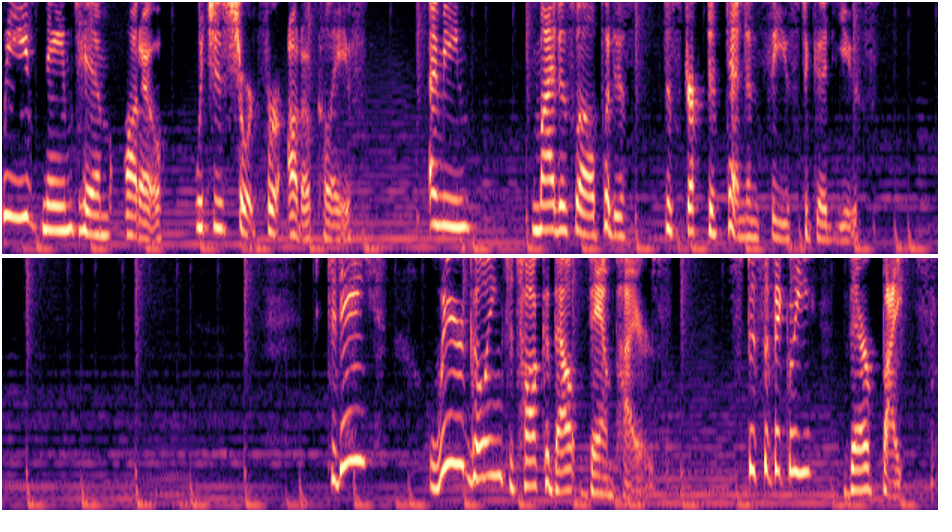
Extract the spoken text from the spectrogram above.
we've named him Otto, which is short for autoclave. I mean, might as well put his destructive tendencies to good use. Today, we're going to talk about vampires, specifically their bites.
